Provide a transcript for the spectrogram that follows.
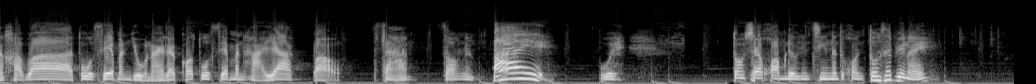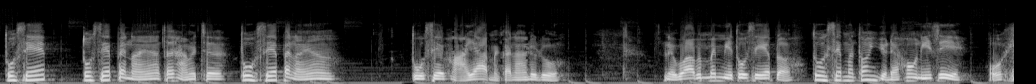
นะครับว่าตู้เซฟมันอยู่ไหนแล้วก็ตู้เซฟมันหายากเปล่าสามสองหนึ่งไปโอ้ยต้องใช้ความเร็วจริงๆนะทุกคนตู้เซฟอยู่ไหนตู้เซฟ ตู้เซฟไปไหนอะเต้ยหาไม่เจอ ตู้เซฟไปไหนอะตู้เซฟหายากเหมือนกันนะดูดูหรือว่ามันไม่มีตู้เซฟเหรอ ตู้เซฟมันต้องอยู่ในห้องนี้สิ โอเค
